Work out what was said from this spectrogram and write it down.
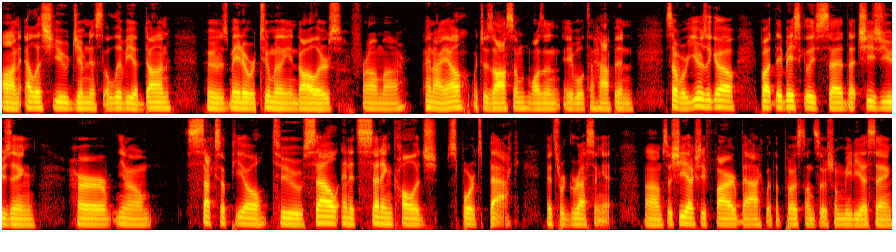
on LSU gymnast Olivia Dunne, who's made over $2 million from uh, NIL, which is awesome. Wasn't able to happen several years ago, but they basically said that she's using her, you know, sex appeal to sell and it's setting college sports back. It's regressing it. Um, so she actually fired back with a post on social media saying,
